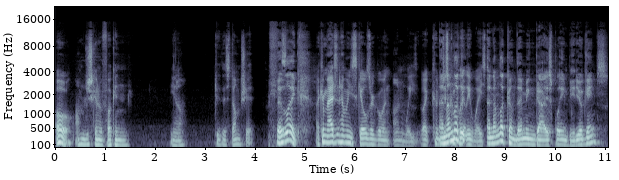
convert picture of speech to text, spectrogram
oh, I'm just gonna fucking, you know, do this dumb shit. It's like, Like, imagine how many skills are going unwasted, like co- just I'm not- completely wasted. and I'm not condemning guys playing video games,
